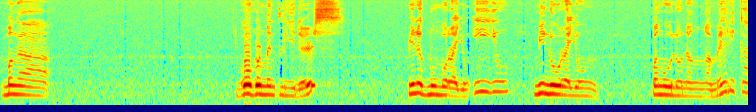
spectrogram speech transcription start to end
mga government leaders, pinagmumura yung EU, minura yung Pangulo ng Amerika,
